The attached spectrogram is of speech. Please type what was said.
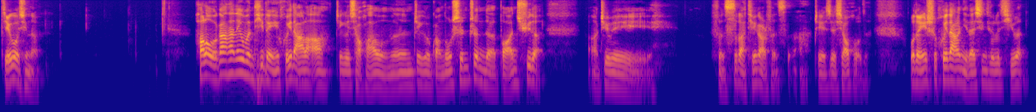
结构性的。好了，我刚才那个问题等于回答了啊，这个小华，我们这个广东深圳的宝安区的啊这位粉丝吧，铁杆粉丝啊，这些小伙子。我等于是回答了你在星球的提问。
